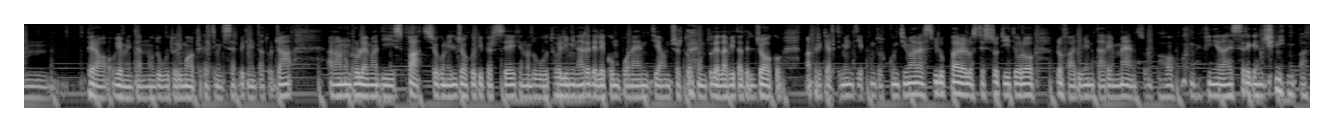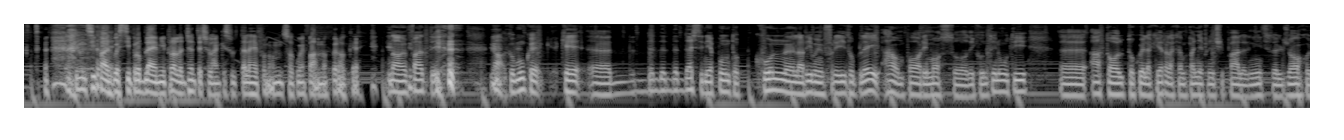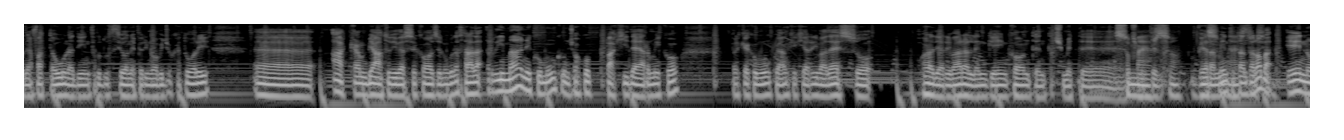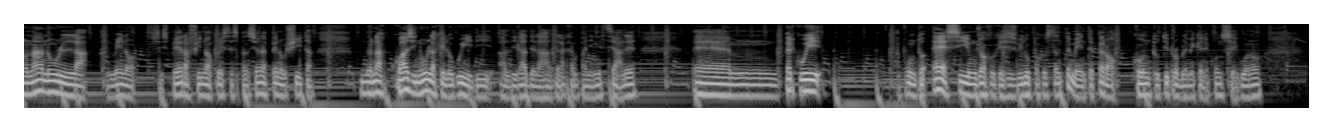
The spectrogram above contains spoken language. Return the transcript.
però ovviamente hanno dovuto rimuovere perché altrimenti sarebbe diventato già avevano un problema di spazio con il gioco di per sé che hanno dovuto eliminare delle componenti a un certo punto della vita del gioco. Ma perché altrimenti appunto continuare a sviluppare lo stesso titolo lo fa diventare immenso un po' come finirà a essere Genshin Impact. Che non si fa questi problemi però la gente ce l'ha anche sul telefono non so come fanno però ok. No infatti. No comunque che eh, Destiny appunto con l'arrivo in free to play ha un po' rimosso dei contenuti, eh, ha tolto quella che era la campagna principale all'inizio del gioco, ne ha fatta una di introduzione per i nuovi giocatori, eh, ha cambiato diverse cose lungo la strada, rimane comunque un gioco pachidermico, perché comunque anche chi arriva adesso ora di arrivare all'endgame content ci mette, sommerso, ci mette veramente sommerso, tanta roba sì. e non ha nulla, almeno si spera fino a questa espansione appena uscita, non ha quasi nulla che lo guidi al di là della, della campagna iniziale. Ehm, per cui appunto è sì un gioco che si sviluppa costantemente, però con tutti i problemi che ne conseguono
